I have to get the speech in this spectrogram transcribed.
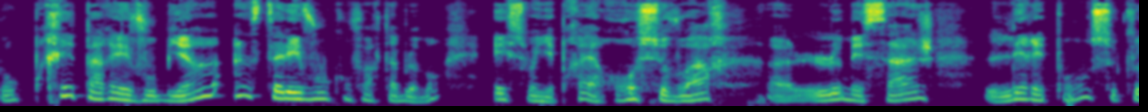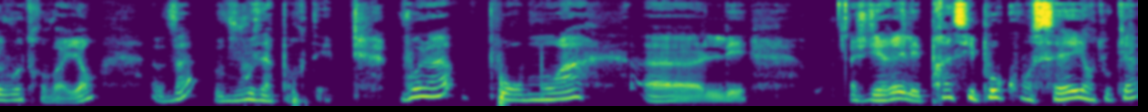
Donc, préparez-vous bien, installez-vous confortablement et soyez prêt à recevoir euh, le message, les réponses que votre voyant va vous apporter. Voilà pour moi les je dirais, les principaux conseils, en tout cas,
